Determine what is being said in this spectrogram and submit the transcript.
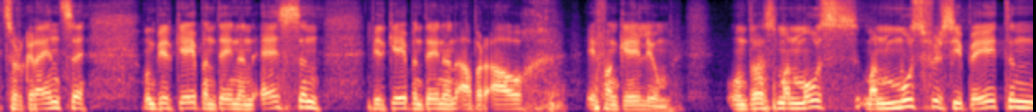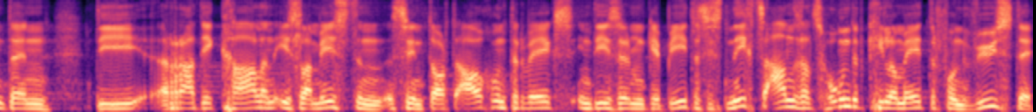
zur Grenze und wir geben denen Essen, wir geben denen aber auch Evangelium. Und was man muss, man muss für sie beten, denn die radikalen Islamisten sind dort auch unterwegs in diesem Gebiet. Das ist nichts anderes als 100 Kilometer von Wüste.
